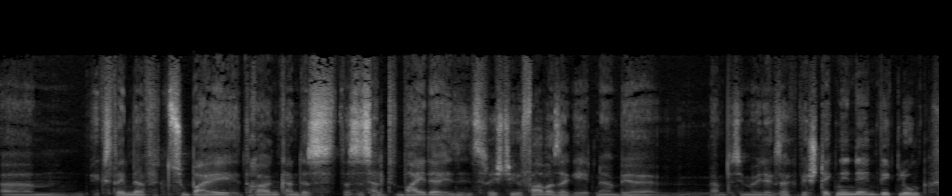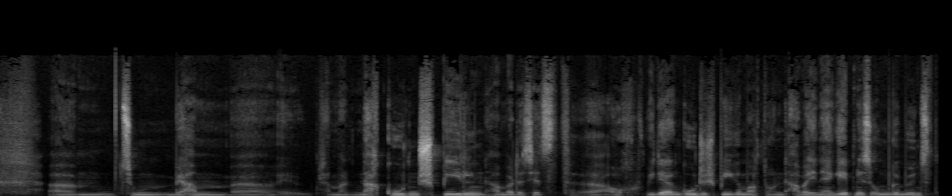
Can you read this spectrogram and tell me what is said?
ähm, extrem dazu beitragen kann, dass, dass es halt weiter ins richtige Fahrwasser geht. Ne? Wir, wir haben das immer wieder gesagt, wir stecken in der Entwicklung. Ähm, zum, wir haben, äh, mal, nach guten Spielen haben wir das jetzt äh, auch wieder ein gutes Spiel gemacht, und, aber in Ergebnis umgemünzt.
